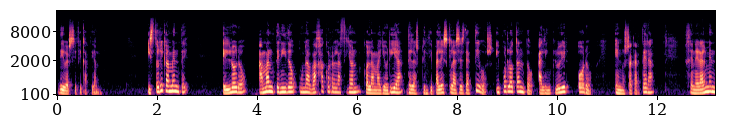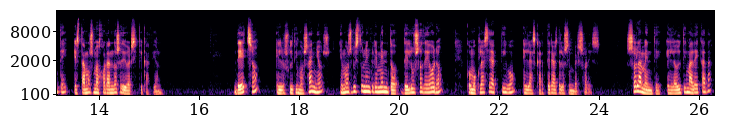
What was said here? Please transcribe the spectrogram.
diversificación. Históricamente, el oro ha mantenido una baja correlación con la mayoría de las principales clases de activos y por lo tanto, al incluir oro en nuestra cartera, generalmente estamos mejorando su diversificación. De hecho, en los últimos años hemos visto un incremento del uso de oro como clase de activo en las carteras de los inversores. Solamente en la última década,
